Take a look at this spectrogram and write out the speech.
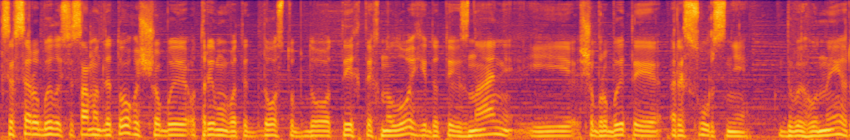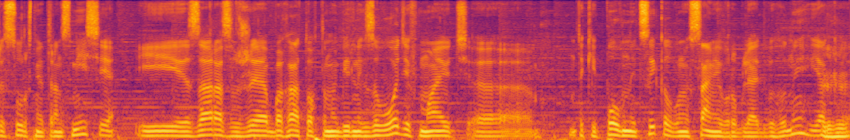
це все робилося саме для того, щоб отримувати доступ до тих технологій, до тих знань, і щоб робити ресурсні двигуни, ресурсні трансмісії. І зараз вже багато автомобільних заводів мають. Е, ну, Такий повний цикл, вони самі виробляють двигуни, як е,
